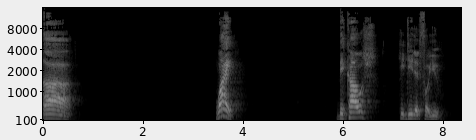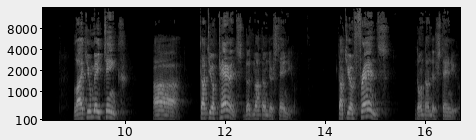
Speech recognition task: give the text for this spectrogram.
Uh, why? Because he did it for you. Like you may think uh, that your parents does not understand you, that your friends don't understand you,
